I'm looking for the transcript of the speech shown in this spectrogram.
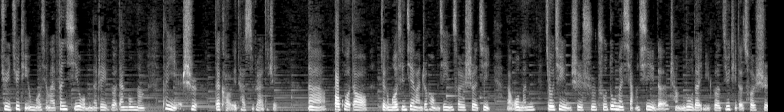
具具体用模型来分析我们的这个单功能，它也是在考虑它 strategy。那包括到这个模型建完之后，我们进行测试设计，那我们究竟是输出多么详细的程度的一个具体的测试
